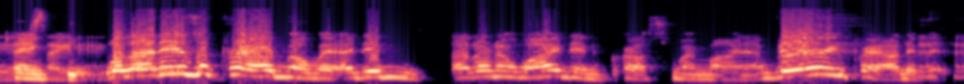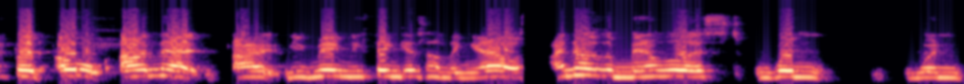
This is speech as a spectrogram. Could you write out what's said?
Oh, thank exciting. you. Well, that is a proud moment. I didn't. I don't know why I didn't cross my mind. I'm very proud of it. But oh, on that, I, you made me think of something else. I know the minimalist when when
